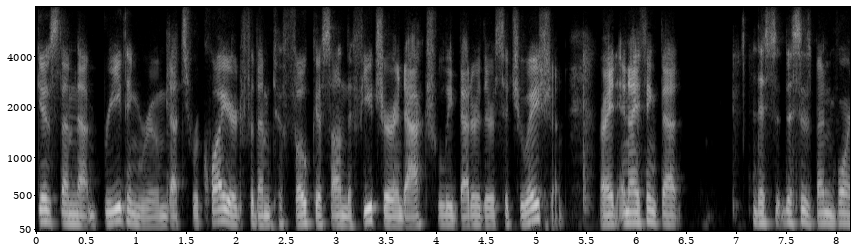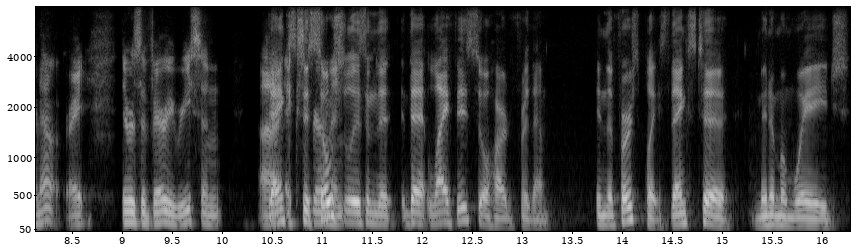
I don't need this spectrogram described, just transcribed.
gives them that breathing room that's required for them to focus on the future and actually better their situation right? And i think that this this has been borne out right? There was a very recent uh, thanks to socialism that that life is so hard for them in the first place. Thanks to minimum wage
